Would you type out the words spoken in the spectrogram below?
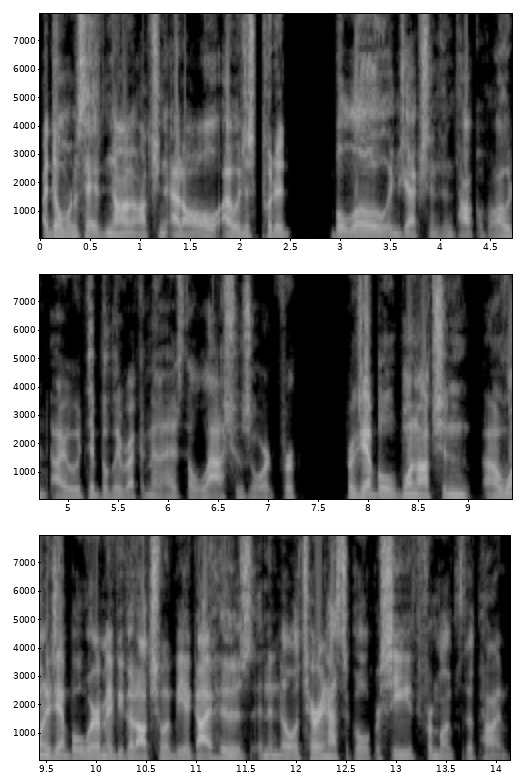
I don't want to say it's not an option at all. I would just put it below injections and topical. I would, I would typically recommend it as the last resort. For, for example, one option, uh, one example where maybe a good option would be a guy who's in the military and has to go overseas for months at a time.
